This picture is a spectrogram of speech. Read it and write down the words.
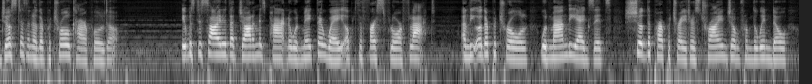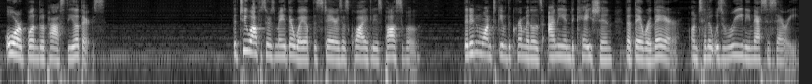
just as another patrol car pulled up. It was decided that John and his partner would make their way up to the first floor flat and the other patrol would man the exits should the perpetrators try and jump from the window or bundle past the others. The two officers made their way up the stairs as quietly as possible. They didn't want to give the criminals any indication that they were there until it was really necessary.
